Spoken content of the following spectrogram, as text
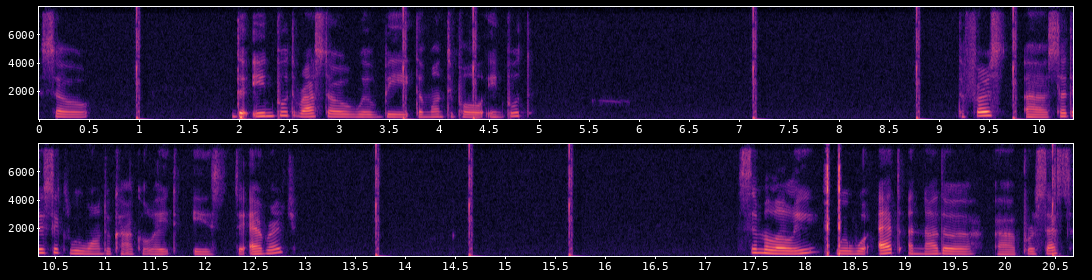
So the input raster will be the multiple input first uh, statistics we want to calculate is the average. Similarly, we will add another uh, process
